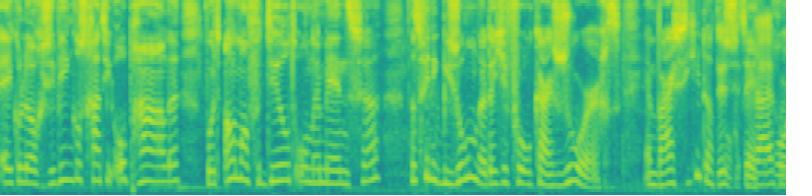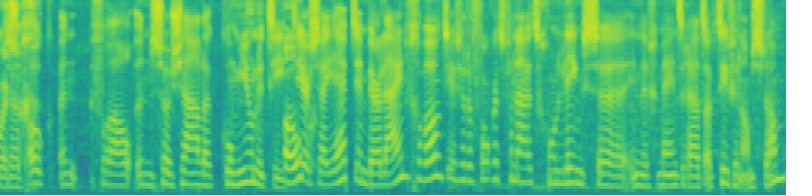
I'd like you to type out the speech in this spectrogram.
ecologische winkels gaat hij ophalen. Wordt allemaal verdeeld onder mensen. Dat vind ik bijzonder, dat je voor elkaar zorgt. En waar zie je dat dus nog tegenwoordig? Dus ook een, vooral een sociale community. Ook. Teersa, je hebt in Berlijn gewoond. Teersa de Fokkert vanuit GroenLinks uh, in de gemeenteraad actief in Amsterdam.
